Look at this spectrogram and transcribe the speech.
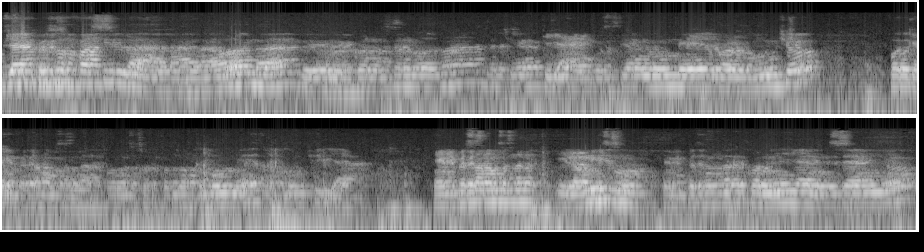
ya empezó fácil la, la, la onda de, de conocernos más, la chingada, que ya en cuestión de un mes, bueno, mucho, porque empezamos a andar, fue nosotros no como un mes, no mucho y ya. Empezamos a andar, y lo mismo, empecé a andar con ella en ese año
